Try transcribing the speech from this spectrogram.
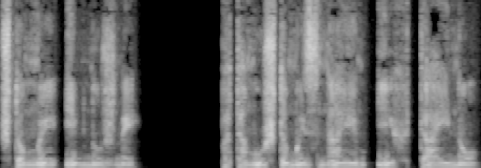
что мы им нужны? — Потому что мы знаем их тайну.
